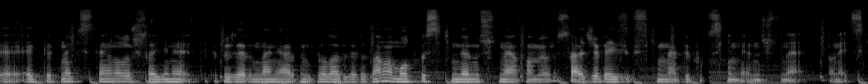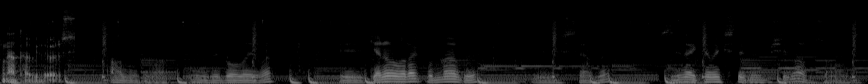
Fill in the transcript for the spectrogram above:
e, ekletmek isteyen olursa yine ticket üzerinden yardımcı olabiliriz ama modlu skinlerin üstüne yapamıyoruz. Sadece basic skinler, default skinlerin üstüne donate skin atabiliyoruz. Anladım abi. Öyle de bir olay var. Ee, genel olarak bunlardı e, sistemler. Sizin eklemek istediğiniz bir şey var mı son olarak?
